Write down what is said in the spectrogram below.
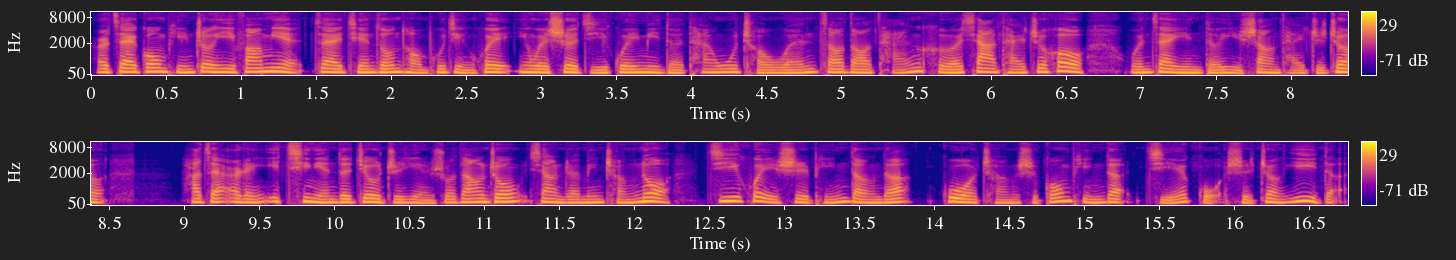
而在公平正义方面，在前总统朴槿惠因为涉及闺蜜的贪污丑闻遭到弹劾下台之后，文在寅得以上台执政。他在二零一七年的就职演说当中，向人民承诺：机会是平等的，过程是公平的，结果是正义的。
